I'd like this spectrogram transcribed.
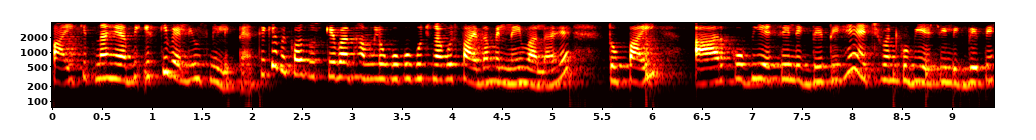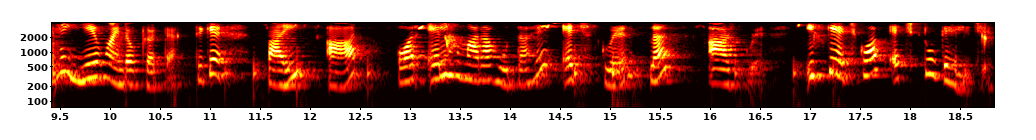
पाई कितना है अभी? इसकी वैल्यूज़ नहीं लिखते हैं, ठीक है? बिकॉज़ उसके बाद हम लोगों को कुछ ना कुछ फ़ायदा मिलने ही वाला है। तो पाई आर को भी ऐसे लिख देते हैं एच वन को भी ऐसे लिख देते हैं, ये फाइंड आउट करते हैं, ठीक है? पाई आर और एल हमारा होता है h square plus r square. इसके एच को आप एच टू कह लीजिए,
